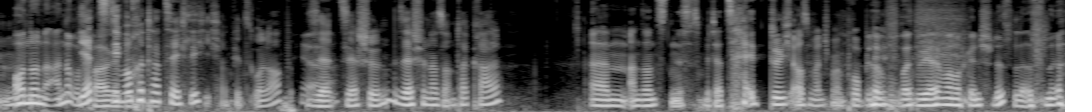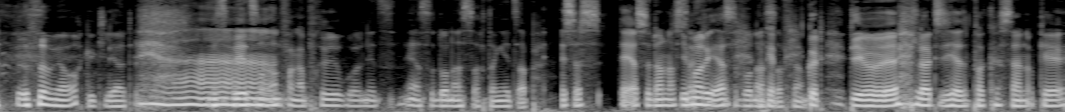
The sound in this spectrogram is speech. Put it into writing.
Mhm. Auch noch eine andere Jetzt Frage. die Woche tatsächlich. Ich habe jetzt Urlaub. Ja. Sehr, sehr schön. Sehr schöner Sonntag gerade. Ähm, ansonsten ist es mit der Zeit durchaus manchmal ein Problem. Weil du ja immer noch keinen Schlüssel hast, ne? Das haben wir auch geklärt. Ja. Müssen wir jetzt noch Anfang April holen. Jetzt erste Donnerstag, dann geht's ab. Ist das der erste Donnerstag? Immer der erste Donnerstag. ja. Gut, die äh, Leute, die hier den Podcast hören, okay,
